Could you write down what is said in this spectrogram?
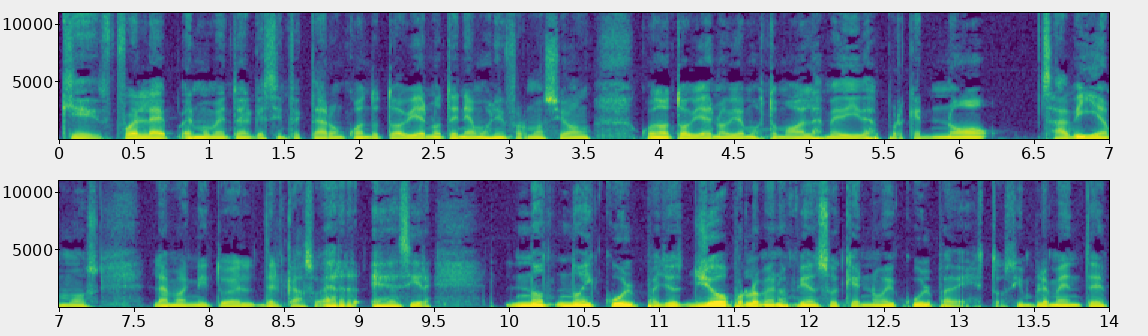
que fue el momento en el que se infectaron, cuando todavía no teníamos la información, cuando todavía no habíamos tomado las medidas porque no sabíamos la magnitud del, caso. Es, decir, no, no hay culpa. Yo, yo por lo menos pienso que no hay culpa de esto. Simplemente,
